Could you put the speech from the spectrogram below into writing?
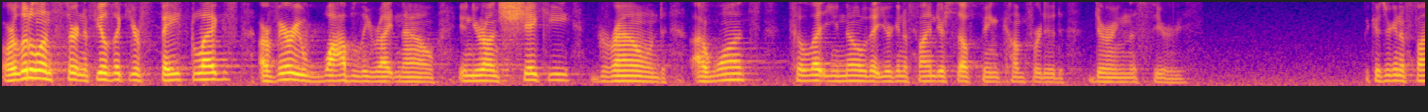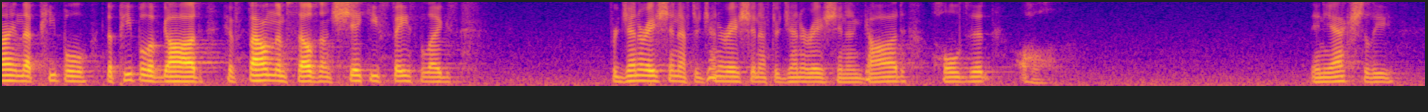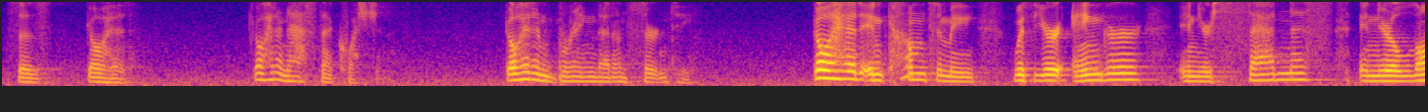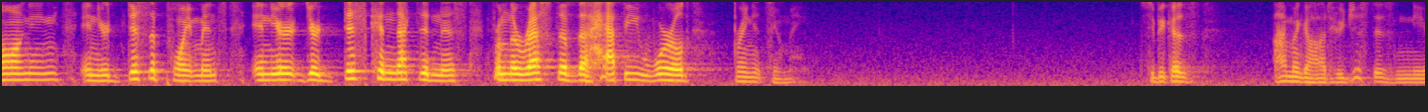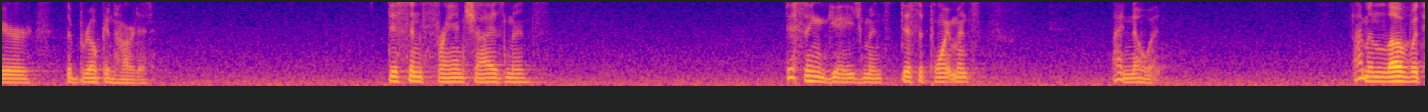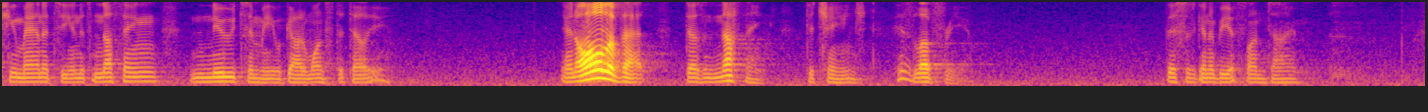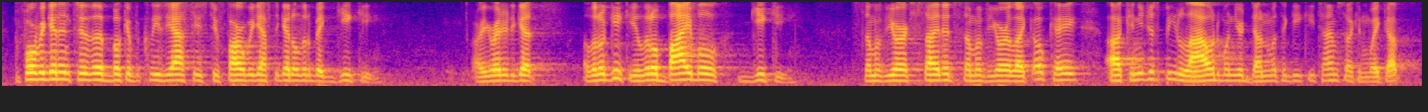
or a little uncertain, it feels like your faith legs are very wobbly right now and you're on shaky ground, I want to let you know that you're going to find yourself being comforted during this series. Because you're going to find that people, the people of God, have found themselves on shaky faith legs for generation after generation after generation, and God holds it all. And He actually says, Go ahead. Go ahead and ask that question. Go ahead and bring that uncertainty. Go ahead and come to me with your anger and your sadness and your longing and your disappointment and your, your disconnectedness from the rest of the happy world Bring it to me. See, because I'm a God who just is near the brokenhearted. Disenfranchisement, disengagement, disappointment. I know it. I'm in love with humanity, and it's nothing new to me what God wants to tell you. And all of that does nothing to change his love for you. This is going to be a fun time. Before we get into the book of Ecclesiastes too far, we have to get a little bit geeky. Are you ready to get a little geeky, a little Bible geeky? Some of you are excited. Some of you are like, okay, uh, can you just be loud when you're done with the geeky time so I can wake up?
